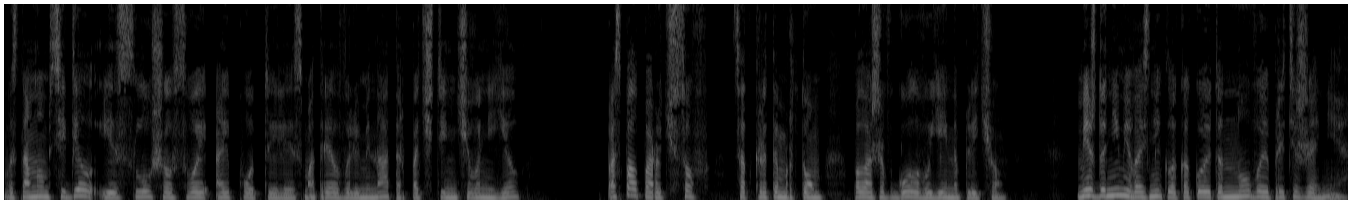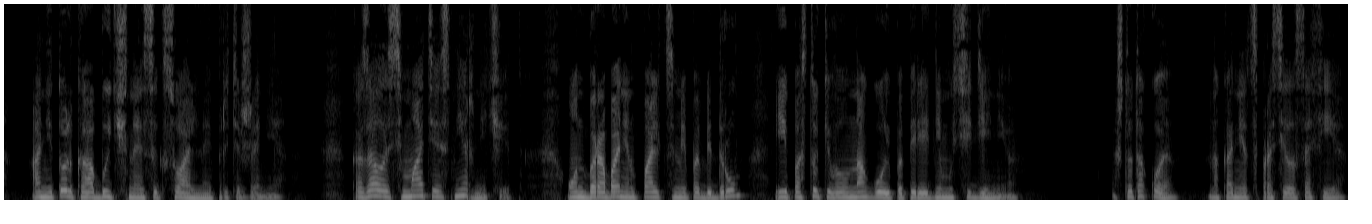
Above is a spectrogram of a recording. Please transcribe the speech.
в основном сидел и слушал свой айпод или смотрел в иллюминатор, почти ничего не ел. Поспал пару часов с открытым ртом, положив голову ей на плечо. Между ними возникло какое-то новое притяжение, а не только обычное сексуальное притяжение. Казалось, Матиас нервничает. Он барабанил пальцами по бедру и постукивал ногой по переднему сиденью. «Что такое?» — наконец спросила София.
